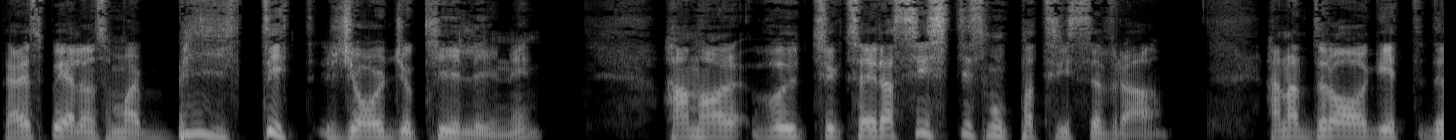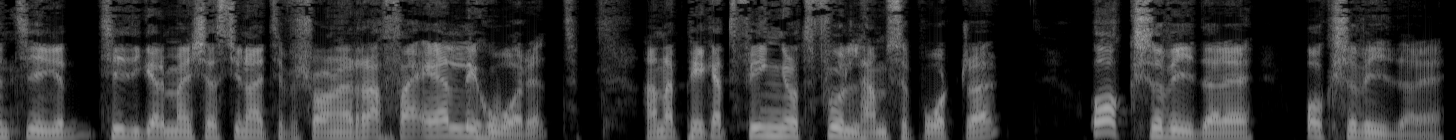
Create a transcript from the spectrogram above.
Det här är spelaren som har bitit Giorgio Chiellini. Han har uttryckt sig rasistiskt mot Patrice Evra. Han har dragit den tidigare Manchester United-försvararen Rafael i håret. Han har pekat finger åt Fulham-supportrar. Och så vidare, och så vidare,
